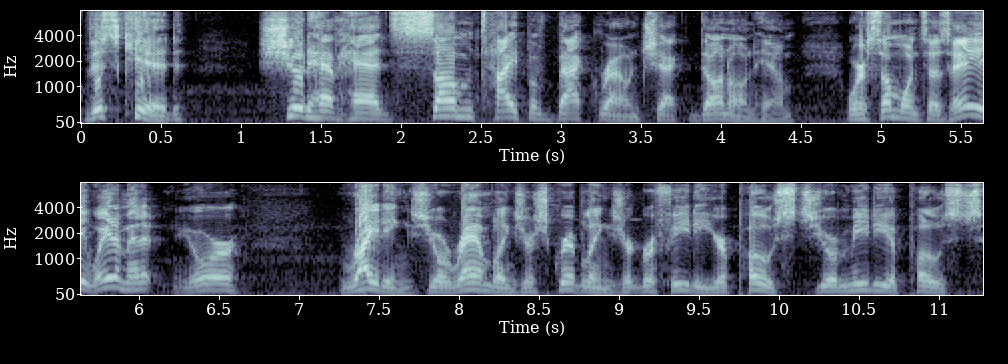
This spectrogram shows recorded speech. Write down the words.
This kid should have had some type of background check done on him where someone says, hey, wait a minute, you're writings, your ramblings, your scribblings, your graffiti, your posts, your media posts,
